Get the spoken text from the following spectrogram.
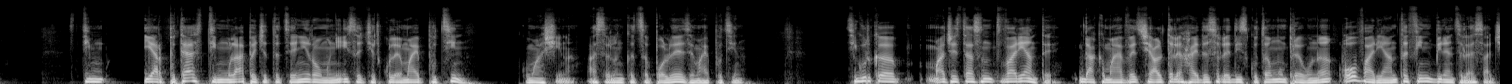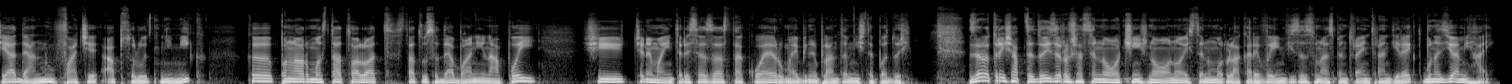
stim- i-ar putea stimula pe cetățenii României să circule mai puțin cu mașina, astfel încât să polueze mai puțin. Sigur că acestea sunt variante. Dacă mai aveți și altele, haideți să le discutăm împreună. O variantă fiind, bineînțeles, aceea de a nu face absolut nimic, că până la urmă statul a luat statul să dea banii înapoi și ce ne mai interesează asta cu aerul, mai bine plantăm niște păduri. 0372069599 este numărul la care vă invit să sunați pentru a intra în direct. Bună ziua, Mihai!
